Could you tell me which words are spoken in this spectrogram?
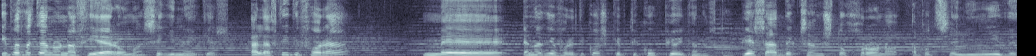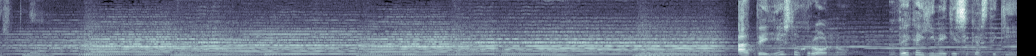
Είπα θα κάνω ένα αφιέρωμα σε γυναίκες, αλλά αυτή τη φορά με ένα διαφορετικό σκεπτικό. Ποιο ήταν αυτό; Ποιες άντεξαν στο χρόνο από τις Ελληνίδες πλέον; Ατελεί στο χρόνο. 10 γυναίκες οικαστικοί.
